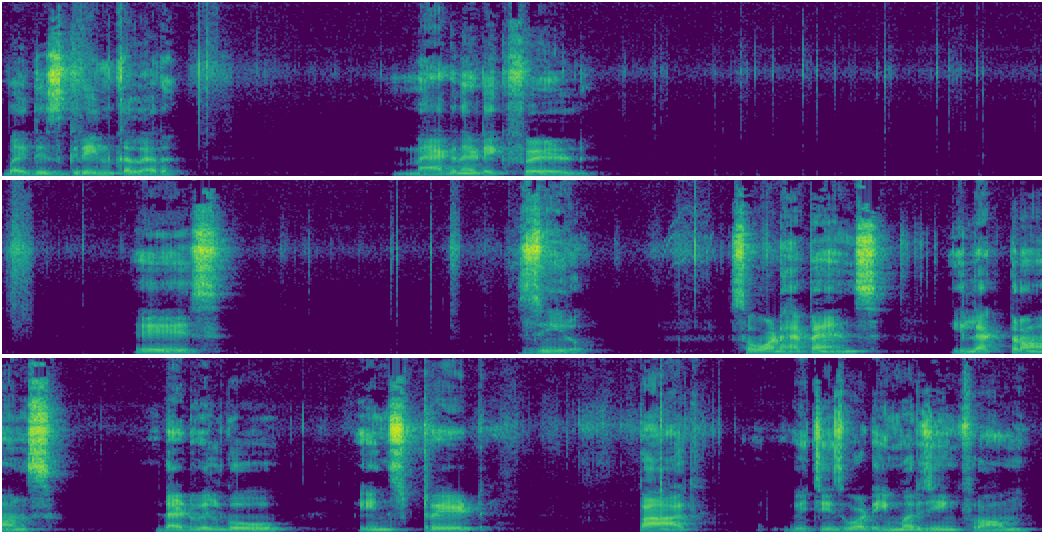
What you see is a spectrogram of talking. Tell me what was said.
by this green color, magnetic field is 0. So what happens? Electrons that will go in straight path which is what emerging from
